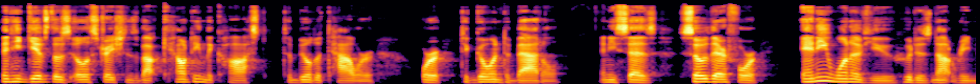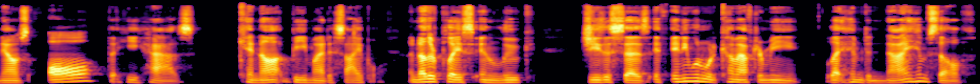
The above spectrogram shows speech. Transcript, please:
Then he gives those illustrations about counting the cost to build a tower or to go into battle. And he says, So therefore, any one of you who does not renounce all that he has cannot be my disciple. Another place in Luke, Jesus says, If anyone would come after me, let him deny himself,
